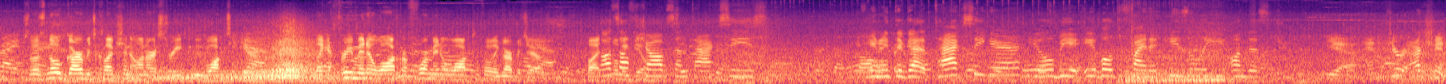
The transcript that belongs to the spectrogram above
Right. So there's right. no garbage collection on our street. We walk to here. Yeah. Like a three minute walk or four minute walk to throw the garbage out. Yeah. But Lots no of deal. shops and taxis. If you need to get a taxi here, you'll be able to find it easily on this street. Yeah, and pure action.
